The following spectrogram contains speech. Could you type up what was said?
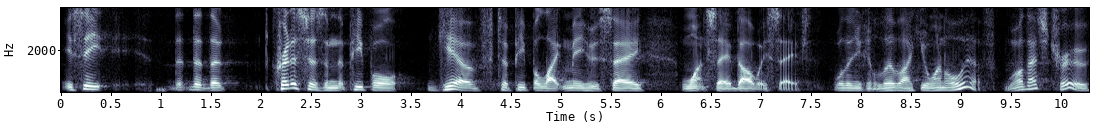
You see, the, the, the, criticism that people give to people like me who say, once saved, always saved. Well, then you can live like you want to live. Well, that's true.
